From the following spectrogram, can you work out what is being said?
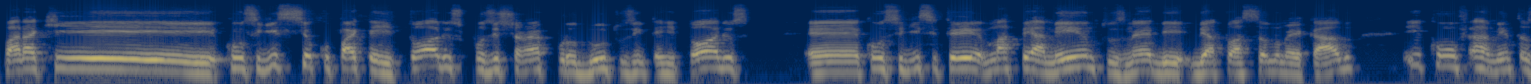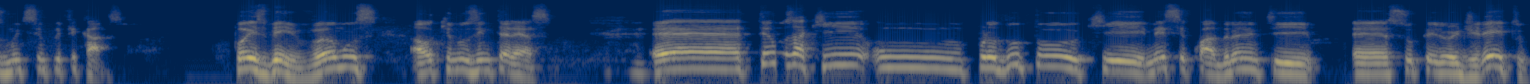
para que conseguisse se ocupar territórios, posicionar produtos em territórios, é, conseguisse ter mapeamentos né, de, de atuação no mercado e com ferramentas muito simplificadas. Pois bem, vamos ao que nos interessa. É, temos aqui um produto que, nesse quadrante é, superior direito,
